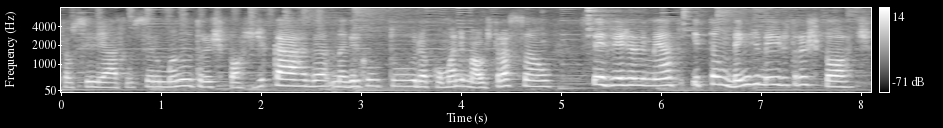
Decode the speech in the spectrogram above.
que auxiliavam o ser humano no transporte de carga, na agricultura, como animal de tração, servia de alimento e também de meio de transporte.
